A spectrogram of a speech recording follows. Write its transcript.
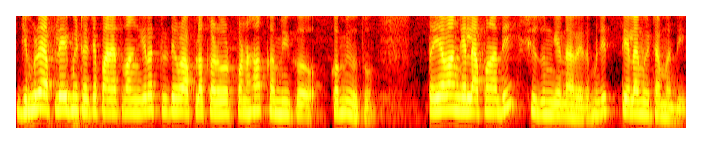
जेवढे आपले मिठाच्या पाण्यात वांगे राहतील तेवढा आपला कडवटपणा हा कमी क कमी होतो. तर या वांग्याला आपण आधी शिजून घेणार आहेत म्हणजे तेला मिठामध्ये.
